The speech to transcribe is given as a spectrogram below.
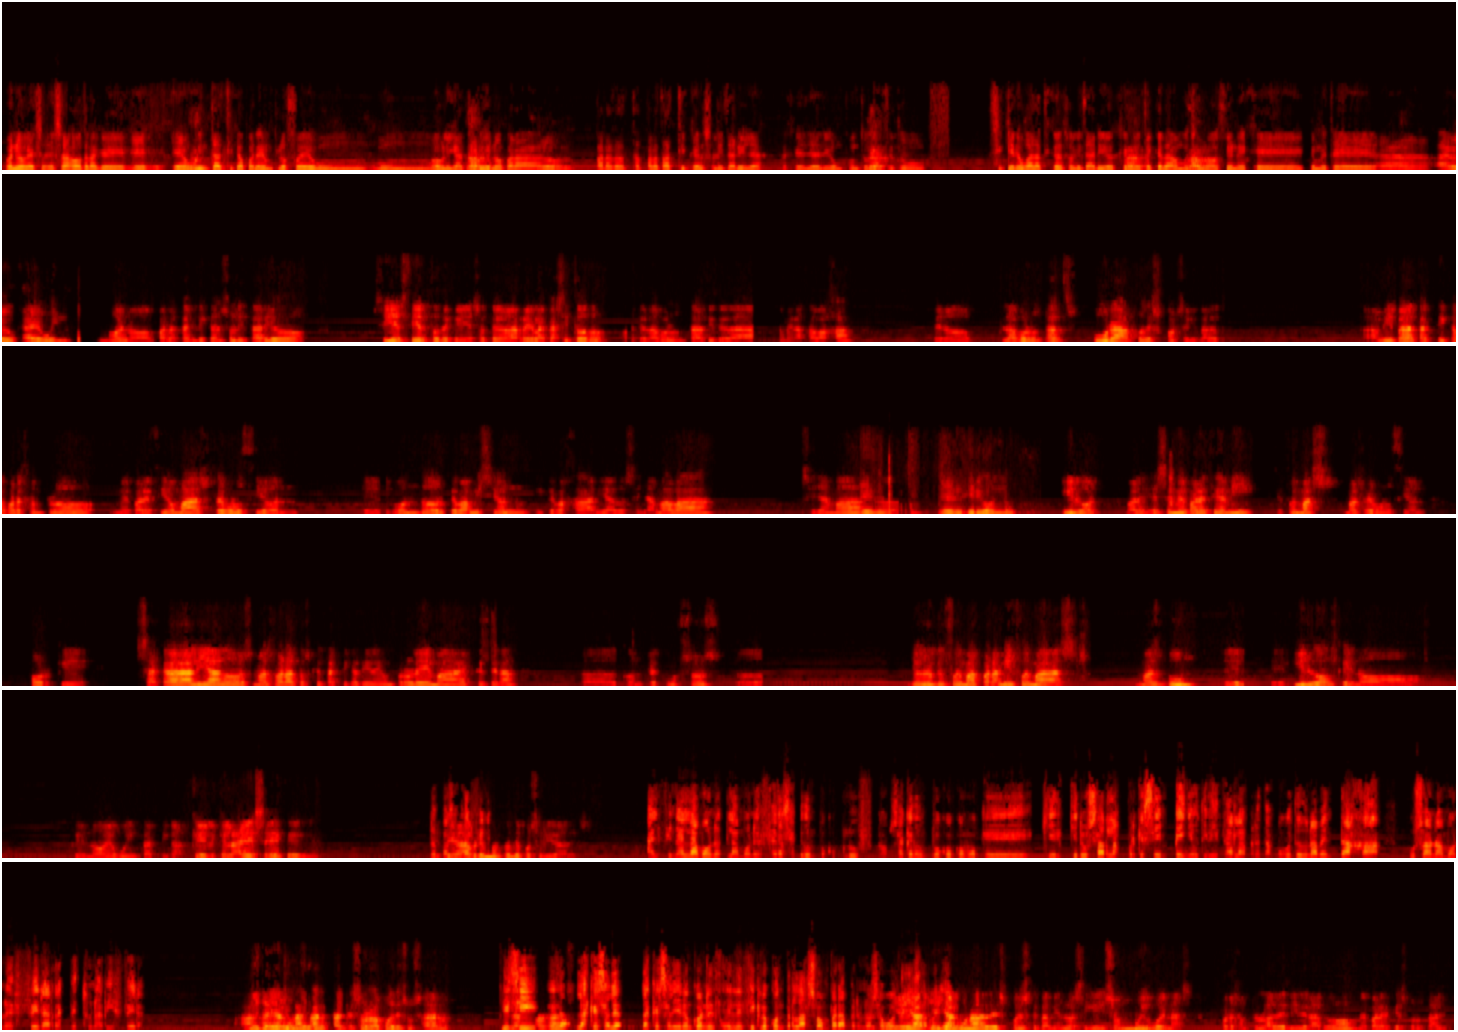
Bueno, esa, esa es otra, que eh, Win Táctica, por ejemplo, fue un, un obligatorio, ¿no? Para, los- para, para táctica en solitario ya. Es ya llega un punto que tú, si quieres jugar táctica en solitario, es que no te quedaban muchas más opciones que, que meter a, a, Eu- a Ewin. ¿no? Bueno, para táctica en solitario, sí es cierto de que eso te arregla casi todo, te da voluntad y te da amenaza baja, pero la voluntad pura puedes conseguirla de otro. A mí para táctica, por ejemplo, me pareció más revolución el Gondor que va a misión y que baja aliado. Se llamaba Se llama El, eh, el Hirgon, ¿no? Irgon, ¿vale? Ese me parece a mí que fue más, más revolución, porque sacar aliados más baratos que táctica tiene un problema, etcétera, eh, con recursos, eh, yo creo que fue más, para mí fue más, más boom el, el Irgon que no que no Ewing táctica, que, que la es, ¿eh? que, que que te es que abre un final, montón de posibilidades. al final la, mono- la monosfera se ha quedado un poco bluff, ¿no? Se ha quedado un poco como que quien quiere usarlas porque se empeña a utilizarlas, pero tampoco te da una ventaja usar una monosfera respecto a una bisfera. Ah, No, ya, Hay alguna creo- carta que solo la puedes usar. Sí, si sí, las pagas, la- las, que sali- las que salieron con el, en el ciclo contra la sombra, pero no se ha y vuelto hay, a y hay desarrollar. alguna después que también lo sigue y son muy buenas. Por ejemplo, la de liderazgo me parece que es brutal.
